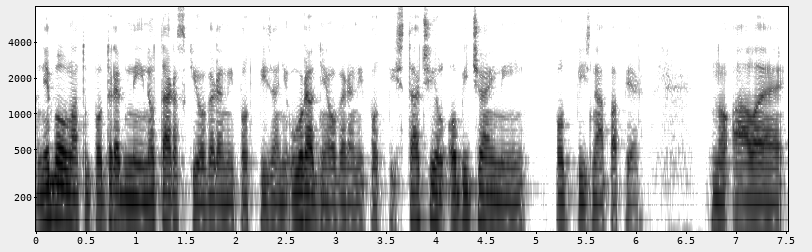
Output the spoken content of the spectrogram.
nebol na to potrebný notársky overený podpis ani úradne overený podpis. Stačil obyčajný podpis na papier. No ale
